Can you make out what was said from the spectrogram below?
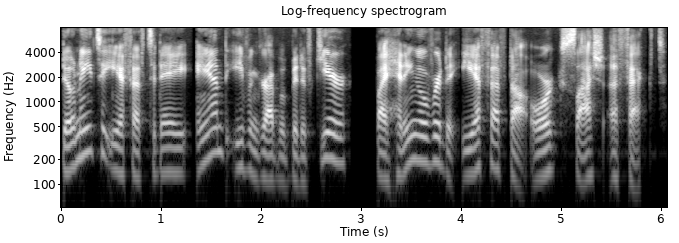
Donate to EFF today and even grab a bit of gear by heading over to eff.org/effect.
